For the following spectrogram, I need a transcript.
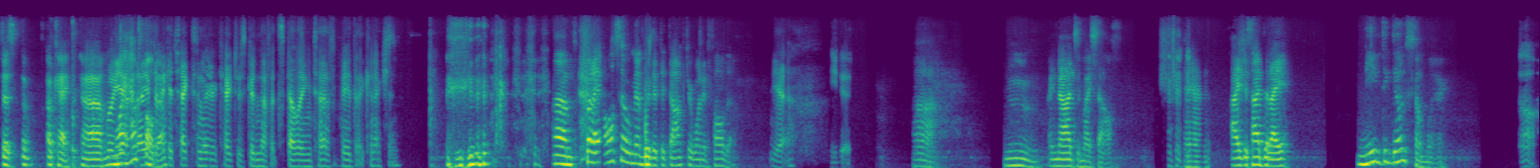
Does the okay? Um, Well, well, I yeah, have now you have to make a check to know your character's good enough at spelling to have made that connection. um, but I also remember that the doctor wanted Faldo. yeah. He did. Ah. Hmm. I nod to myself, and I decide that I need to go somewhere. Oh,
